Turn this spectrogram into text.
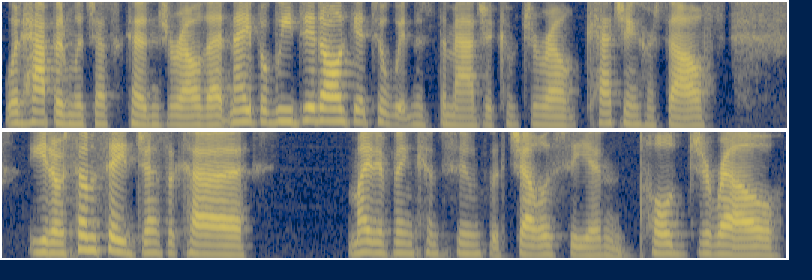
what happened with Jessica and Jarell that night. But we did all get to witness the magic of Jarell catching herself. You know, some say Jessica might have been consumed with jealousy and pulled Jarell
